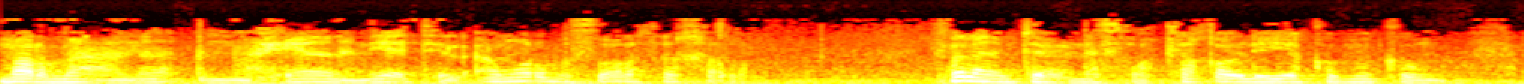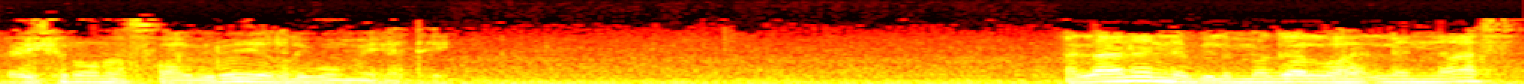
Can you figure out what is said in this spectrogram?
مر معنا أنه أحيانا يأتي الأمر بصورة الخبر. فلا يمتنع نسخه. كقوله يكن منكم عشرون صابرون يغلبوا مئتين. الآن النبي لما قال للناس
